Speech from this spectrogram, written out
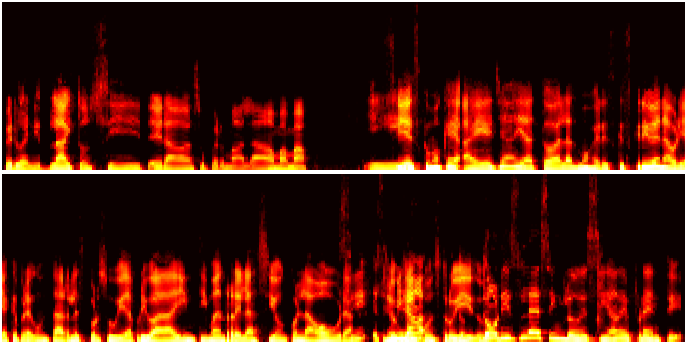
Pero Enid Blyton sí era súper mala mamá. Y... Sí, es como que a ella y a todas las mujeres que escriben habría que preguntarles por su vida privada íntima en relación con la obra y lo que han construido. Doris Lessing lo decía de frente,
